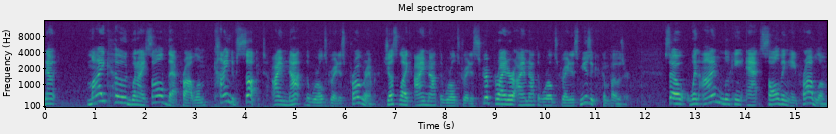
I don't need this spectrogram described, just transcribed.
Now, my code when I solved that problem kind of sucked. I'm not the world's greatest programmer. Just like I'm not the world's greatest scriptwriter, I am not the world's greatest music composer. So when I'm looking at solving a problem,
